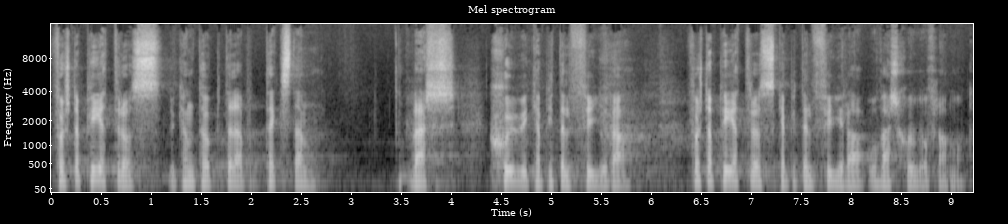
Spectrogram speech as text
första Petrus. Du kan ta upp det där på texten. Vers 7 i kapitel 4. Första Petrus kapitel 4 och vers 7 och framåt.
